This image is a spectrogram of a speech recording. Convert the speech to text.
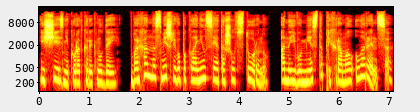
«Исчезни», — коротко рыкнул Дэй. Бархан насмешливо поклонился и отошел в сторону, а на его место прихромал Лоренцо.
